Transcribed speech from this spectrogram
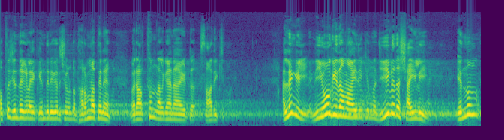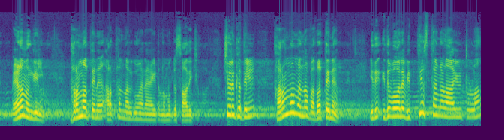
തത്വചിന്തകളെ കേന്ദ്രീകരിച്ചുകൊണ്ട് ധർമ്മത്തിന് ഒരർത്ഥം നൽകാനായിട്ട് സാധിക്കും. അല്ലെങ്കിൽ നിയോഗിതമായിരിക്കുന്ന ജീവിത ശൈലി എന്നും വേണമെങ്കിൽ ധർമ്മത്തിന് അർത്ഥം നൽകുവാനായിട്ട് നമുക്ക് സാധിക്കും. ചുരുക്കത്തിൽ ധർമ്മം എന്ന പദത്തിന് ഇത് ഇതുപോലെ വ്യത്യസ്തങ്ങളായിട്ടുള്ള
